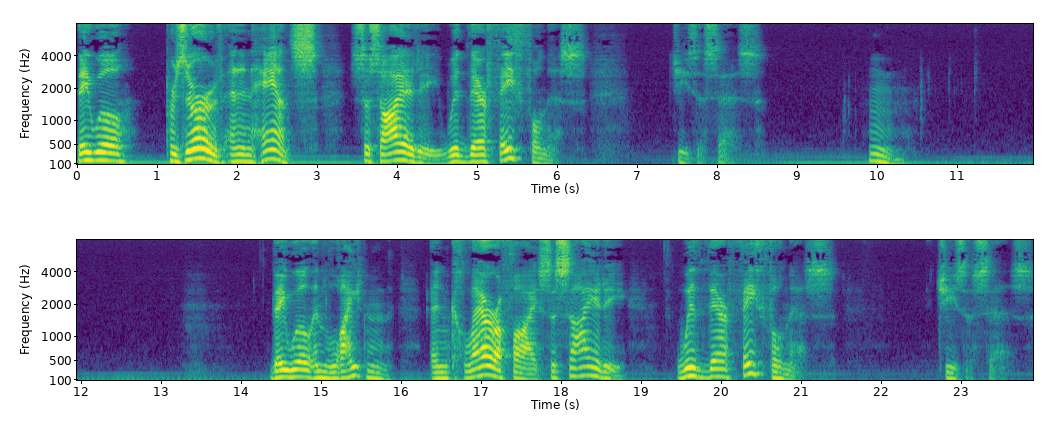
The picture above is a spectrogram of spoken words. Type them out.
They will preserve and enhance society with their faithfulness, Jesus says. Hmm. They will enlighten and clarify society with their faithfulness, Jesus says.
